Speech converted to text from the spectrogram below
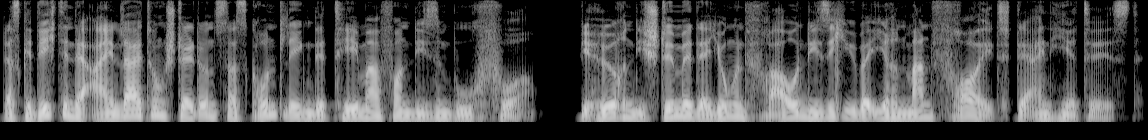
Das Gedicht in der Einleitung stellt uns das grundlegende Thema von diesem Buch vor. Wir hören die Stimme der jungen Frau, die sich über ihren Mann freut, der ein Hirte ist.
